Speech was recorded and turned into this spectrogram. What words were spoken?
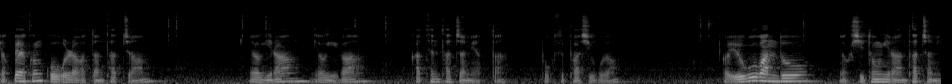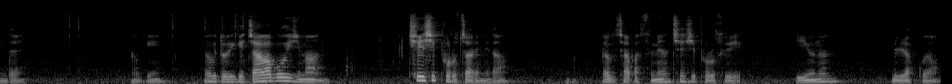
역배열 끊고 올라갔던 타점 여기랑 여기가 같은 타점이었다 복습하시고요 그러니까 요 구간도 역시 동일한 타점인데 여기. 여기도 이게 작아 보이지만 70% 짜리입니다. 여기 잡았으면 70% 수익. 이유는 밀렸고요.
